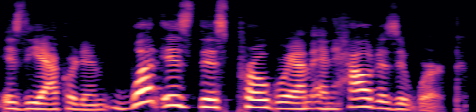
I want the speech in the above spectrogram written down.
is the acronym. What is this program and how does it work?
